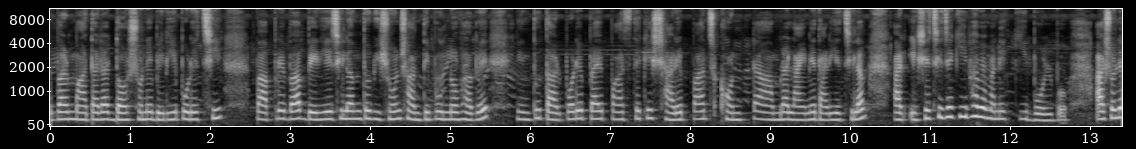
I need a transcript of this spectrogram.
এবার মা তারার দর্শনে বেরিয়ে পড়েছি। বাপরে বাপ, বেরিয়েছিলাম তো ভীষণ শান্তিপূর্ণভাবে। কিন্তু তারপরে প্রায় পাঁচ থেকে সাড়ে পাঁচ ঘণ্টা আমরা লাইনে দাঁড়িয়েছিলাম। আর এসেছি যে কীভাবে মানে কি বলব? আসলে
